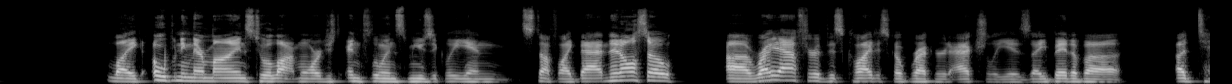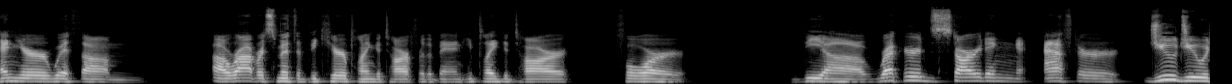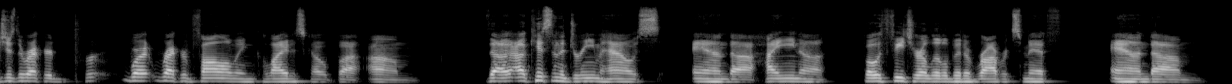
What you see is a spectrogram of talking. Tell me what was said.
like opening their minds to a lot more just influence musically and stuff like that. And it also uh right after this kaleidoscope record actually is a bit of a a tenure with um uh, Robert Smith of The Cure playing guitar for the band. He played guitar for the uh, records starting after Juju, which is the record pr- record following Kaleidoscope, but um, the A Kiss in the Dream House and uh, Hyena both feature a little bit of Robert Smith, and um,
